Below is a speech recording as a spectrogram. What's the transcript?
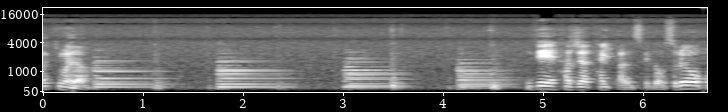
さっきまではで端は入ったんですけどそれを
